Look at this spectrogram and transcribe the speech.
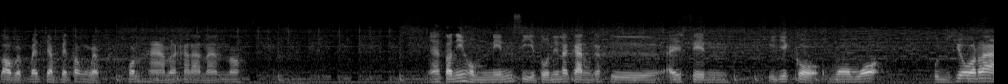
เราแบบไม่จำเป็นต้องแบบค้นหามันขนาดนั้นเนาะอะตอนนี้ผมเน้นสี่ตัวนี้แล้วกันก็คือไอเซนอิจิโกะโมโมะ อุนคิโอร่า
